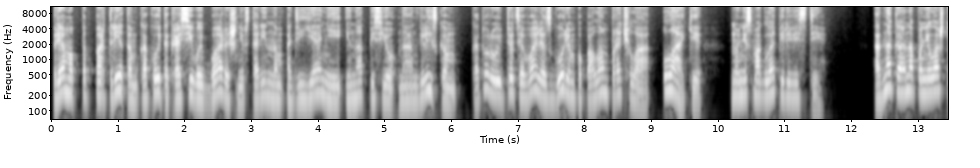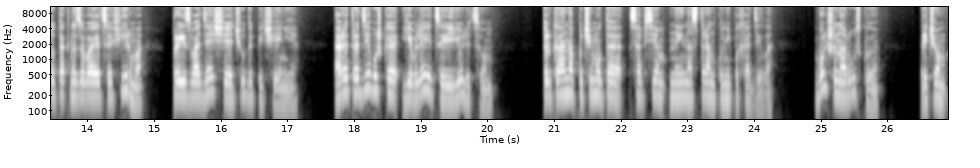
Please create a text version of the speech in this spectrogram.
Прямо под портретом какой-то красивой барышни в старинном одеянии и надписью на английском, которую тетя Валя с горем пополам прочла «Лаки», но не смогла перевести. Однако она поняла, что так называется фирма, производящая чудо-печенье. А ретро-девушка является ее лицом. Только она почему-то совсем на иностранку не походила — больше на русскую. Причем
